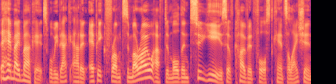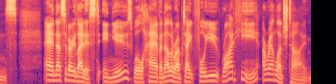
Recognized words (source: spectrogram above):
The Handmade Market will be back out at Epic from tomorrow after more than two years of COVID forced cancellations. And that's the very latest in news. We'll have another update for you right here around lunchtime.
